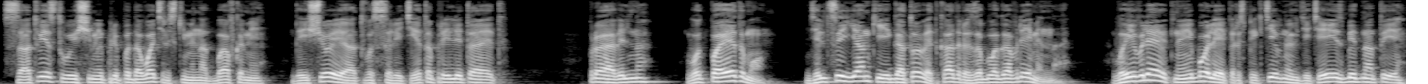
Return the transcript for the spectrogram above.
с соответствующими преподавательскими надбавками, да еще и от вассалитета прилетает. Правильно. Вот поэтому дельцы Янки и готовят кадры заблаговременно. Выявляют наиболее перспективных детей из бедноты,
